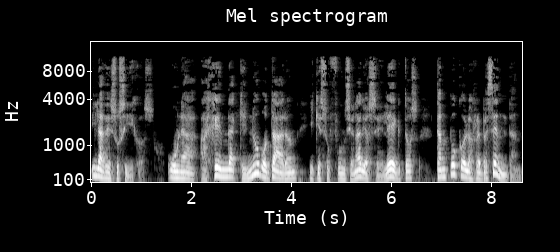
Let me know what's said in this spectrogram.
y las de sus hijos una agenda que no votaron y que sus funcionarios electos tampoco los representan,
